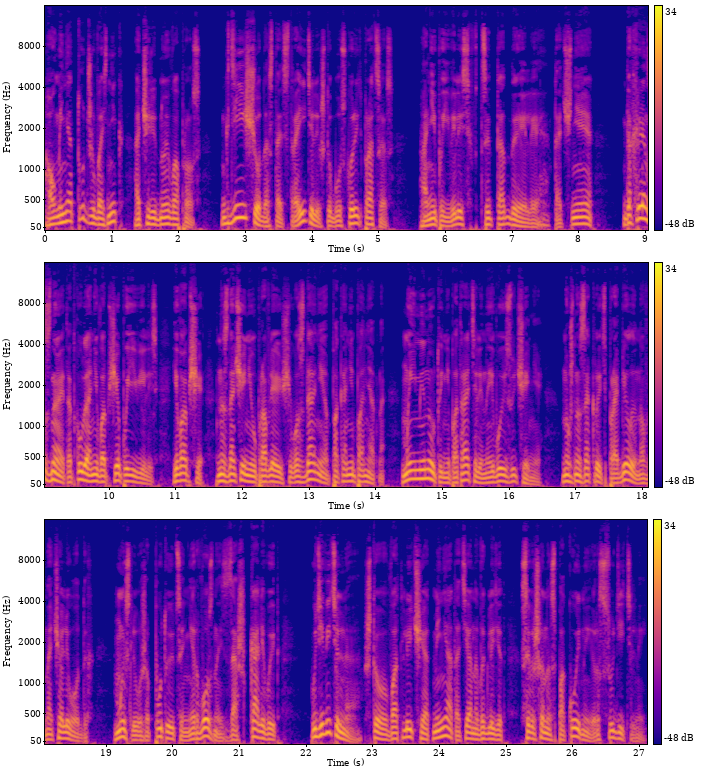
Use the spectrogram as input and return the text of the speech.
а у меня тут же возник очередной вопрос. Где еще достать строителей, чтобы ускорить процесс? Они появились в цитадели, точнее... Да хрен знает, откуда они вообще появились. И вообще, назначение управляющего здания пока непонятно. Мы и минуты не потратили на его изучение. Нужно закрыть пробелы, но в начале отдых. Мысли уже путаются, нервозность зашкаливает. Удивительно, что, в отличие от меня, Татьяна выглядит совершенно спокойной и рассудительной.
